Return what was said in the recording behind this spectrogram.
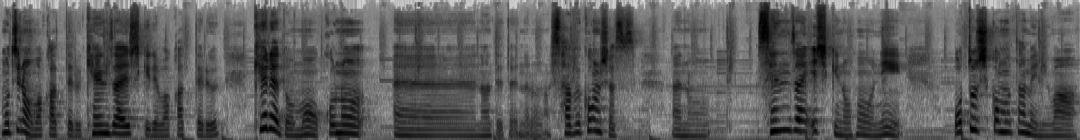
もちろん分かってる。潜在意識で分かってる。けれどもこの何、えー、て言ったらいいんだろうな。サブコンシャスあの潜在意識の方に落とし込むためには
